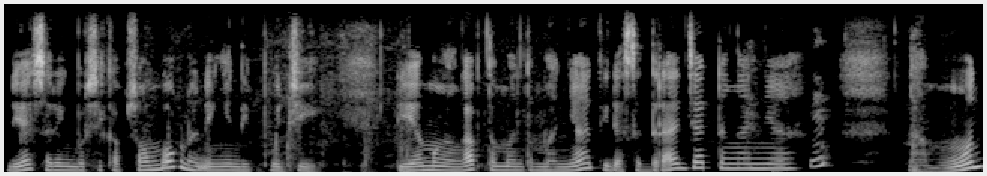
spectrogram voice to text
dia sering bersikap sombong dan ingin dipuji. Dia menganggap teman-temannya tidak sederajat dengannya. Namun,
